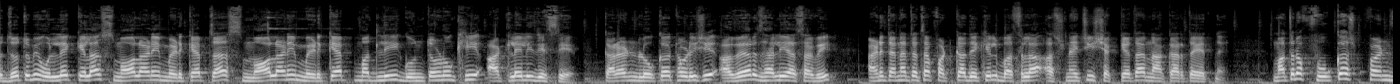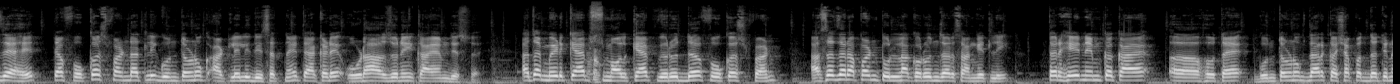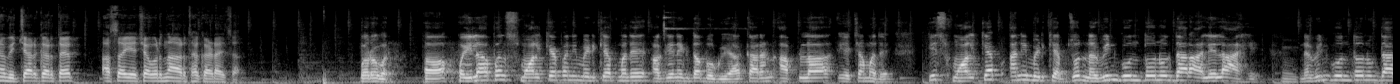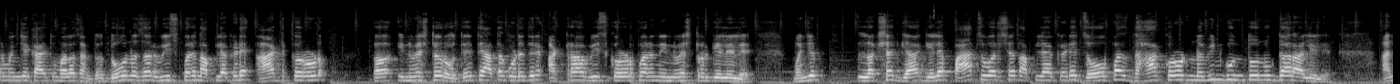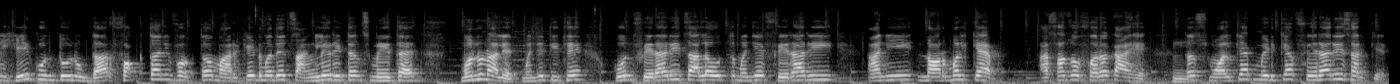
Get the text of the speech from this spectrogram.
जो तुम्ही उल्लेख केला स्मॉल आणि मिडकॅपचा स्मॉल आणि मिडकॅपमधली गुंतवणूक ही आटलेली दिसते. कारण लोक थोडीशी अवेअर झाली असावी. आणि त्यांना त्याचा फटका देखील बसला असण्याची शक्यता नाकारता येत नाही. मात्र फोकस फंड जे आहेत त्या फोकस फंडातली गुंतवणूक आटलेली दिसत नाही त्याकडे ओढा अजूनही कायम दिसतोय. आता मिड कॅप स्मॉल कॅप विरुद्ध फोकस्ड फंड असं जर आपण तुलना करून जर सांगितली तर हे नेमकं काय होत आहे गुंतवणूकदार कशा पद्धतीनं विचार करतायत असा याच्यावरनं अर्थ काढायचा. बरोबर. पहिलं आपण स्मॉल कॅप आणि मिड कॅपमध्ये अगेन एकदा बघूया. कारण आपला याच्यामध्ये की स्मॉल कॅप आणि मिड कॅप जो नवीन गुंतवणूकदार आलेला आहे. नवीन गुंतवणूकदार म्हणजे काय तुम्हाला सांगतो? दोन हजार वीस पर्यंत आपल्याकडे आठ करोड इन्व्हेस्टर होते. ते आता कुठेतरी अठरा वीस करोड पर्यंत इन्व्हेस्टर गेलेले आहेत. म्हणजे लक्षात घ्या गेल्या पाच वर्षात आपल्याकडे जवळपास दहा करोड नवीन गुंतवणूकदार आलेले आहेत. आणि हे गुंतवणूकदार फक्त आणि फक्त मार्केटमध्ये चांगले रिटर्न्स मिळत आहेत म्हणून आलेत. म्हणजे तिथे कोण फेरारी चालवत म्हणजे फेरारी आणि नॉर्मल कॅप असा जो फरक आहे तर small cap mid cap Ferrari सारखे.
